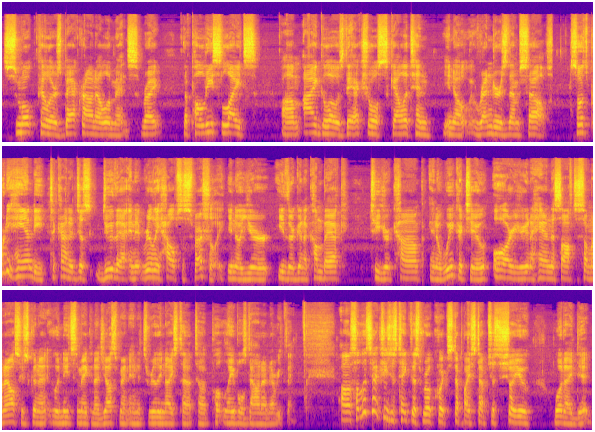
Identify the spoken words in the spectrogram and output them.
Smoke pillars, background elements, right? the police lights, um, eye glows, the actual skeleton, you know, renders themselves. So it's pretty handy to kind of just do that, and it really helps, especially. You know, you're either going to come back to your comp in a week or two, or you're going to hand this off to someone else who's going to who needs to make an adjustment, and it's really nice to, to put labels down on everything. Uh, so let's actually just take this real quick, step by step, just to show you what I did.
